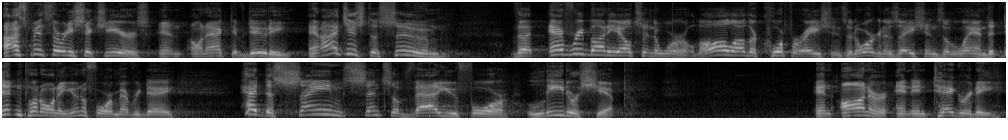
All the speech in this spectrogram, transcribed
I spent 36 years in, on active duty, and I just assumed that everybody else in the world, all other corporations and organizations and land that didn't put on a uniform every day, had the same sense of value for leadership and honor and integrity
